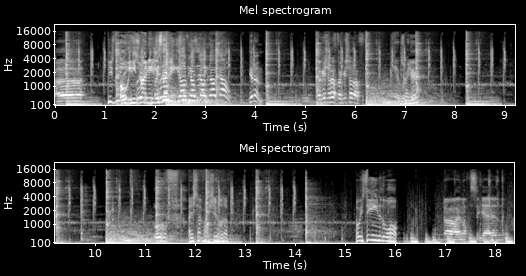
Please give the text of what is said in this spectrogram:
Uh, He's leaving. Oh, he's running. He's He's running. Go, leaving, go, he's go, leaving. go, go. Get him. don't get shut off, don't get shut off. Okay, He's we're right here. good. Oof. I just have my shield up. Oh, he's digging into the wall. Oh, I lost again.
